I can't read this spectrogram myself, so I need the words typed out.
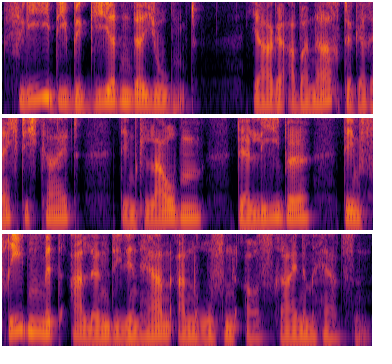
Flieh die Begierden der Jugend, jage aber nach der Gerechtigkeit, dem Glauben, der Liebe, dem Frieden mit allen, die den Herrn anrufen aus reinem Herzen.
